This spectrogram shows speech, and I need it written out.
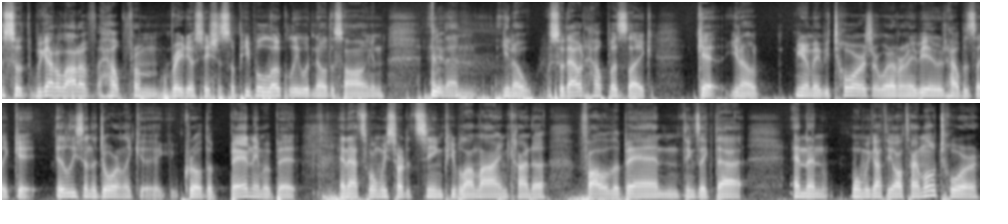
so we got a lot of help from radio stations, so people locally would know the song, and and Yeah. then you know, so that would help us like get you know, you know maybe tours or whatever. Maybe it would help us like get at least in the door and like uh, grow the band name a bit, and that's when we started seeing people online kind of follow the band and things like that, and then when we got the All Time Low tour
